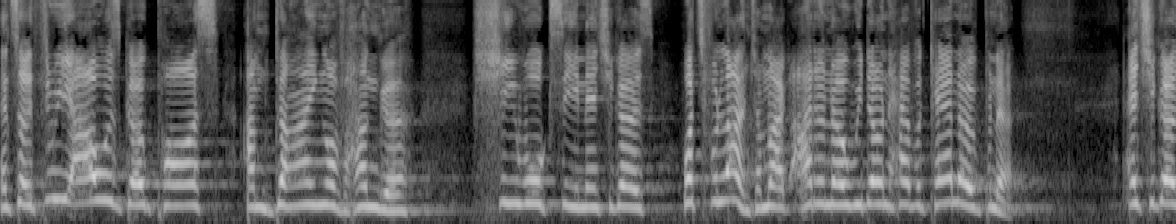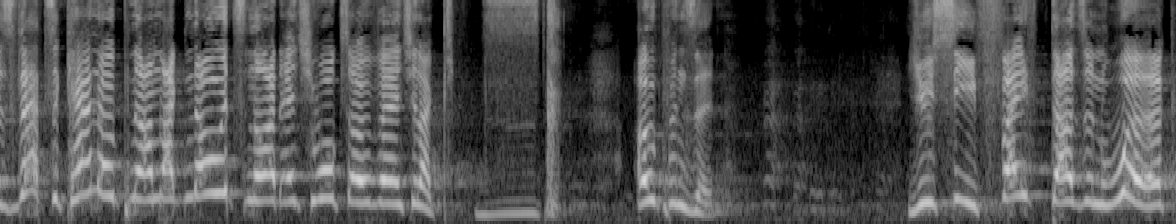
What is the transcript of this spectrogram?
And so three hours go past, I'm dying of hunger. She walks in and she goes, What's for lunch? I'm like, I don't know, we don't have a can opener. And she goes, That's a can opener. I'm like, No, it's not. And she walks over and she like opens it. You see, faith doesn't work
